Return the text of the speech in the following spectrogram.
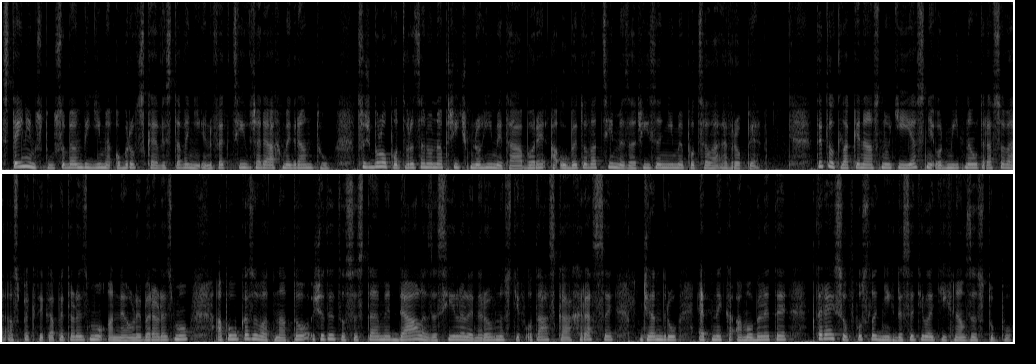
Stejným způsobem vidíme obrovské vystavení infekcí v řadách migrantů, což bylo potvrzeno napříč mnohými tábory a ubytovacími zařízeními po celé Evropě. Tyto tlaky nás nutí jasně odmítnout rasové aspekty kapitalismu a neoliberalismu a poukazovat na to, že tyto systémy dále zesílily nerovnosti v otázkách rasy, genderu, etnika a mobility, které jsou v posledních desetiletích na vzestupu.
